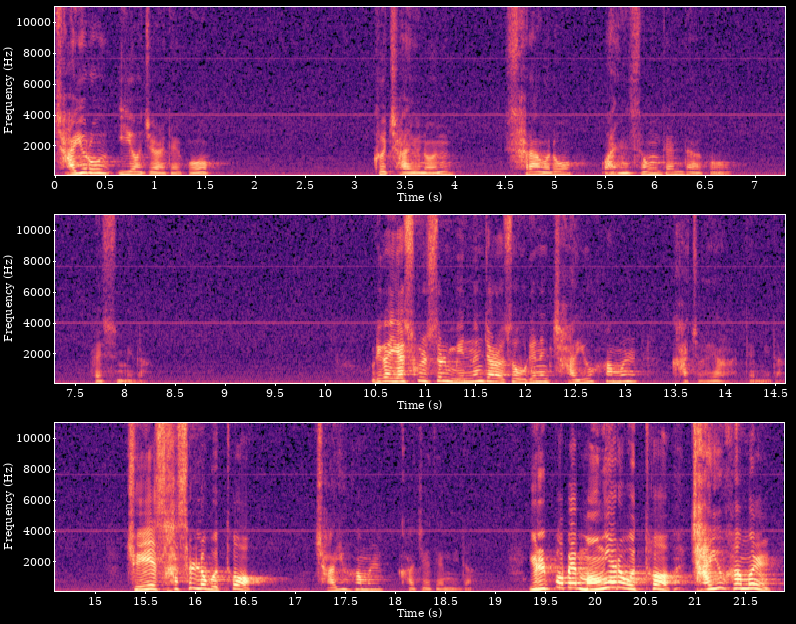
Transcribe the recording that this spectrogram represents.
자유로 이어져야 되고 그 자유는 사랑으로 완성된다고 했습니다. 우리가 예수 그리스도를 믿는 자로서 우리는 자유함을 가져야 됩니다. 죄의 사슬로부터 자유함을 가져야 됩니다. 율법의 멍해로부터 자유함을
